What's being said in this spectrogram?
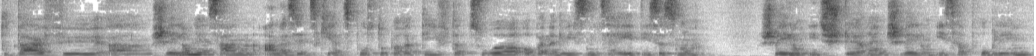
total viel ähm, Schwellungen sind. Einerseits gehört es postoperativ dazu, ab einer gewissen Zeit ist es noch, Schwellung ist störend, Schwellung ist ein Problem.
